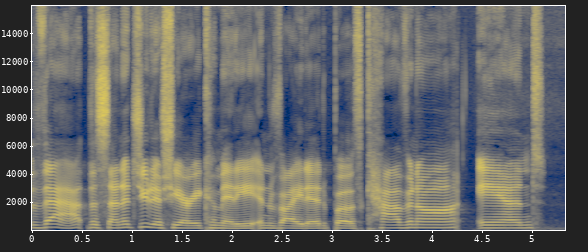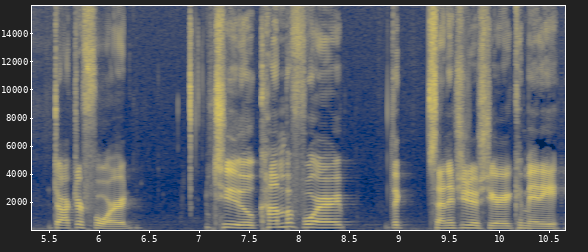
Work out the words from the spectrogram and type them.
that, the Senate Judiciary Committee invited both Kavanaugh and Dr. Ford to come before the Senate Judiciary Committee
